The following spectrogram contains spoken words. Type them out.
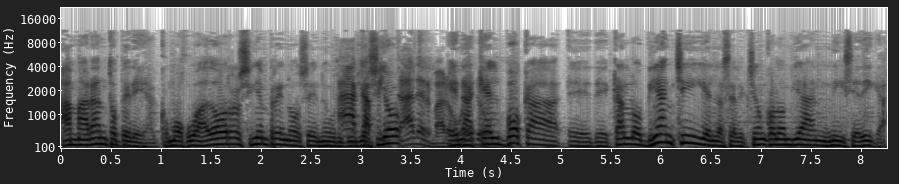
Amaranto Perea. Como jugador siempre nos enorgulleció Ah, capital, hermano, en bueno. aquel Boca eh, de Carlos Bianchi y en la selección Colombia ni se diga.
